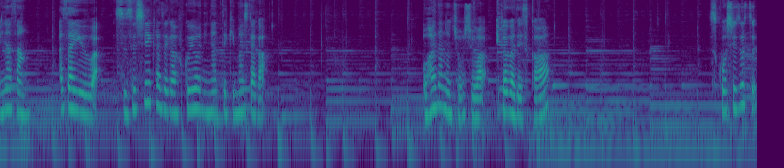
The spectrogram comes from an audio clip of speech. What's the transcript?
皆さん朝夕は涼しい風が吹くようになってきましたがお肌の調子はいかがですか？少しずつ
